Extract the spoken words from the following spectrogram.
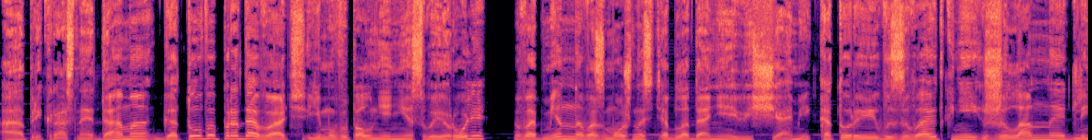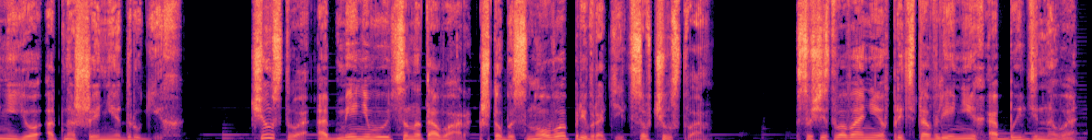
а прекрасная дама готова продавать ему выполнение своей роли в обмен на возможность обладания вещами, которые вызывают к ней желанное для нее отношение других. Чувства обмениваются на товар, чтобы снова превратиться в чувство. Существование в представлениях обыденного –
